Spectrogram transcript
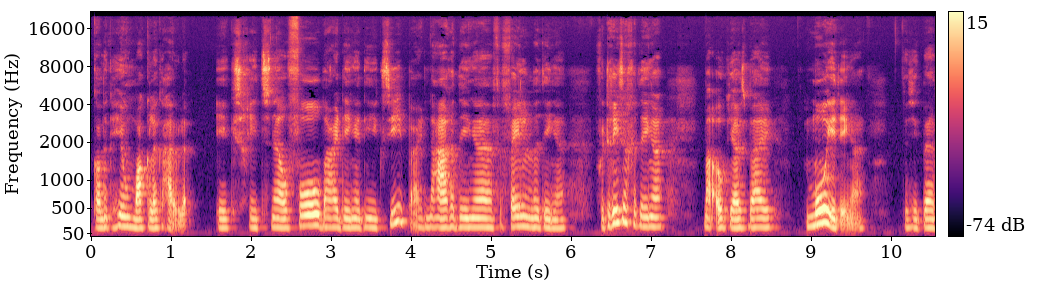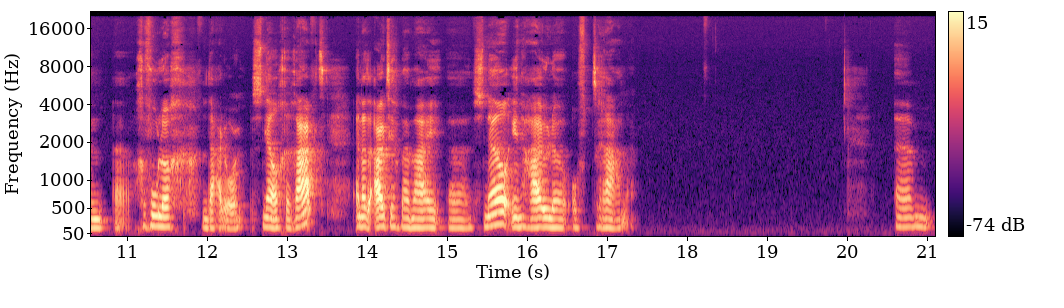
kan ik heel makkelijk huilen. Ik schiet snel vol bij dingen die ik zie, bij nare dingen, vervelende dingen, verdrietige dingen, maar ook juist bij mooie dingen. Dus ik ben uh, gevoelig, daardoor snel geraakt. En dat uitzicht bij mij uh, snel in huilen of tranen. Um,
